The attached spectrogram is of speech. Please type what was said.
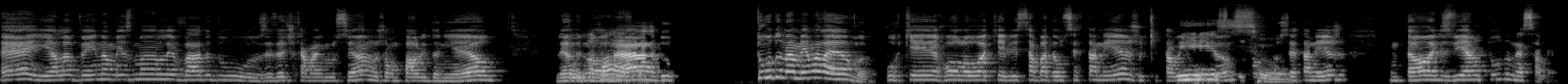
É, e ela vem na mesma levada do Zezé de Camargo e Luciano, João Paulo e Daniel, Leandro e Leonardo. Tudo na mesma leva, porque rolou aquele sabadão sertanejo que tava divulgando o sertanejo. Então eles vieram tudo nessa leva.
